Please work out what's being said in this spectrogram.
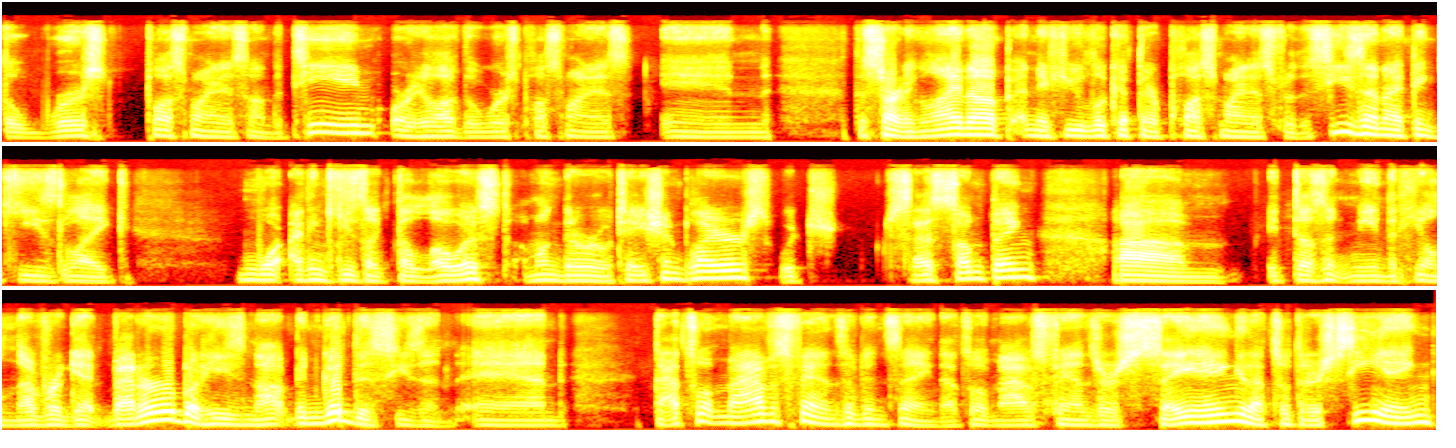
the worst plus minus on the team, or he'll have the worst plus minus in the starting lineup. And if you look at their plus minus for the season, I think he's like what I think he's like the lowest among the rotation players, which says something. Um, it doesn't mean that he'll never get better, but he's not been good this season. And that's what Mavs fans have been saying. That's what Mavs fans are saying. That's what they're seeing.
